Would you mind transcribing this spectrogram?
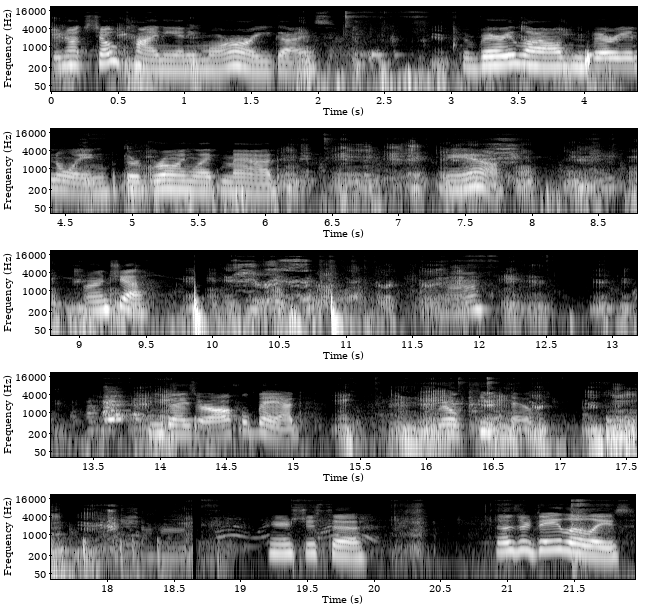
They're not so tiny anymore, are you guys? They're very loud and very annoying, but they're growing like mad. Yeah. Aren't you? Uh-huh. You guys are awful bad. Real cute, though. Here's just a, those are daylilies.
